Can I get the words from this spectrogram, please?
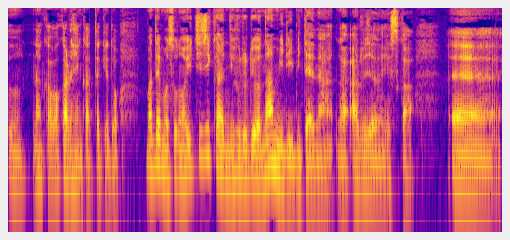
うん、なんか分からへんかったけど、まあでもその1時間に降る量何ミリみたいなのがあるじゃないですか。えー、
